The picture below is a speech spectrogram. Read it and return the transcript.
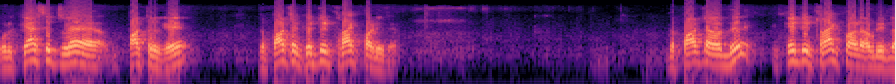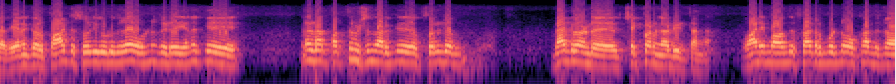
ஒரு கேசட்ல பாட்டு இருக்கு. இந்த பாட்டை கேட்டு ட்ராக் பாடிடு. இந்த பாட்டை வந்து கேட்டு ட்ராக் பாடு அப்படின்றாரு. எனக்கு ஒரு பாட்டு சொல்லி கொடுக்கல ஒன்றும் கிடையாது. எனக்கு என்னடா பத்து நிமிஷம் தான் இருக்கு சொல்லிட்டு பேக்ரவுண்டு செக் பண்ணுங்க அப்படின்ட்டாங்க. வாணிமா வந்து ஃபேட்டர் போட்டு உட்காந்துட்டா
